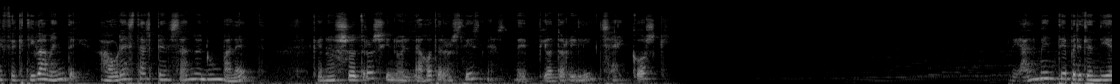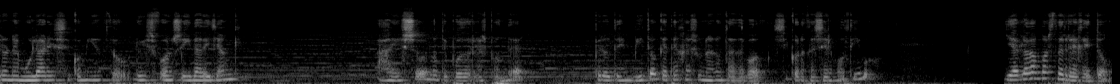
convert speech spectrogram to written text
Efectivamente, ahora estás pensando en un ballet, que no es otro sino El lago de los cisnes, de Piotr Ilyich Tchaikovsky. ¿Realmente pretendieron emular ese comienzo Luis Fonsi y Daddy Yankee? A eso no te puedo responder, pero te invito a que dejes una nota de voz si conoces el motivo. Y hablábamos de reggaetón,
